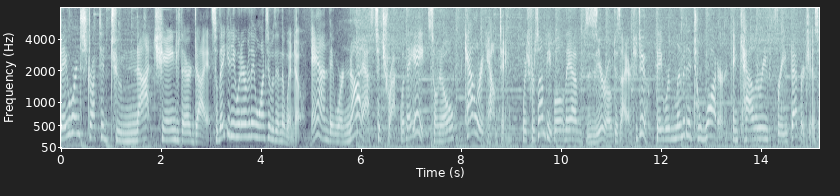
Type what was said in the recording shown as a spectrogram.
they were instructed to not change their diet so they could eat whatever they wanted within the window. And they were not asked to track what they ate, so no calorie counting, which for some people they have zero desire to do. They were limited to water and calorie free beverages,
